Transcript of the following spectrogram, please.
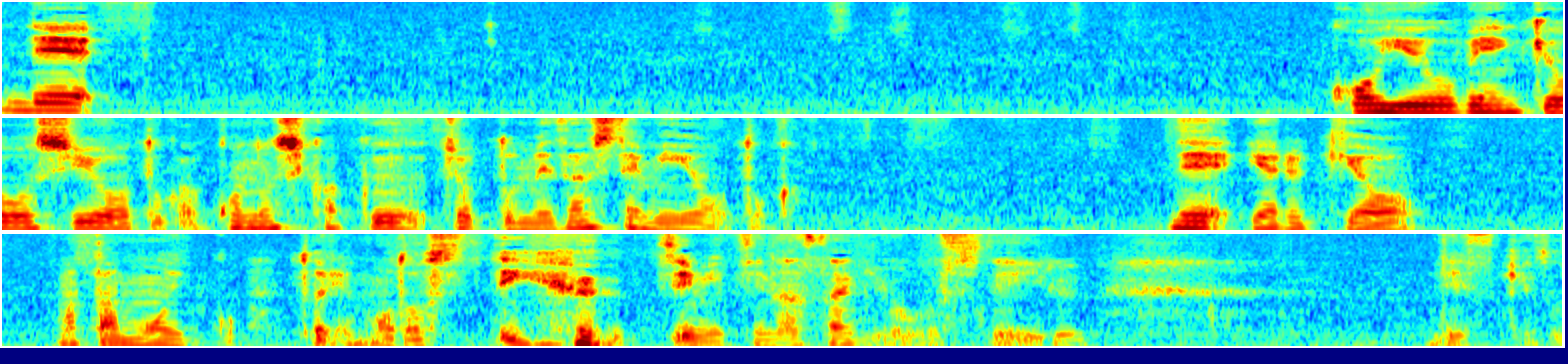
でこういうお勉強をしようとか、この資格ちょっと目指してみようとか。で、やる気をまたもう一個取り戻すっていう地道な作業をしているんですけど、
